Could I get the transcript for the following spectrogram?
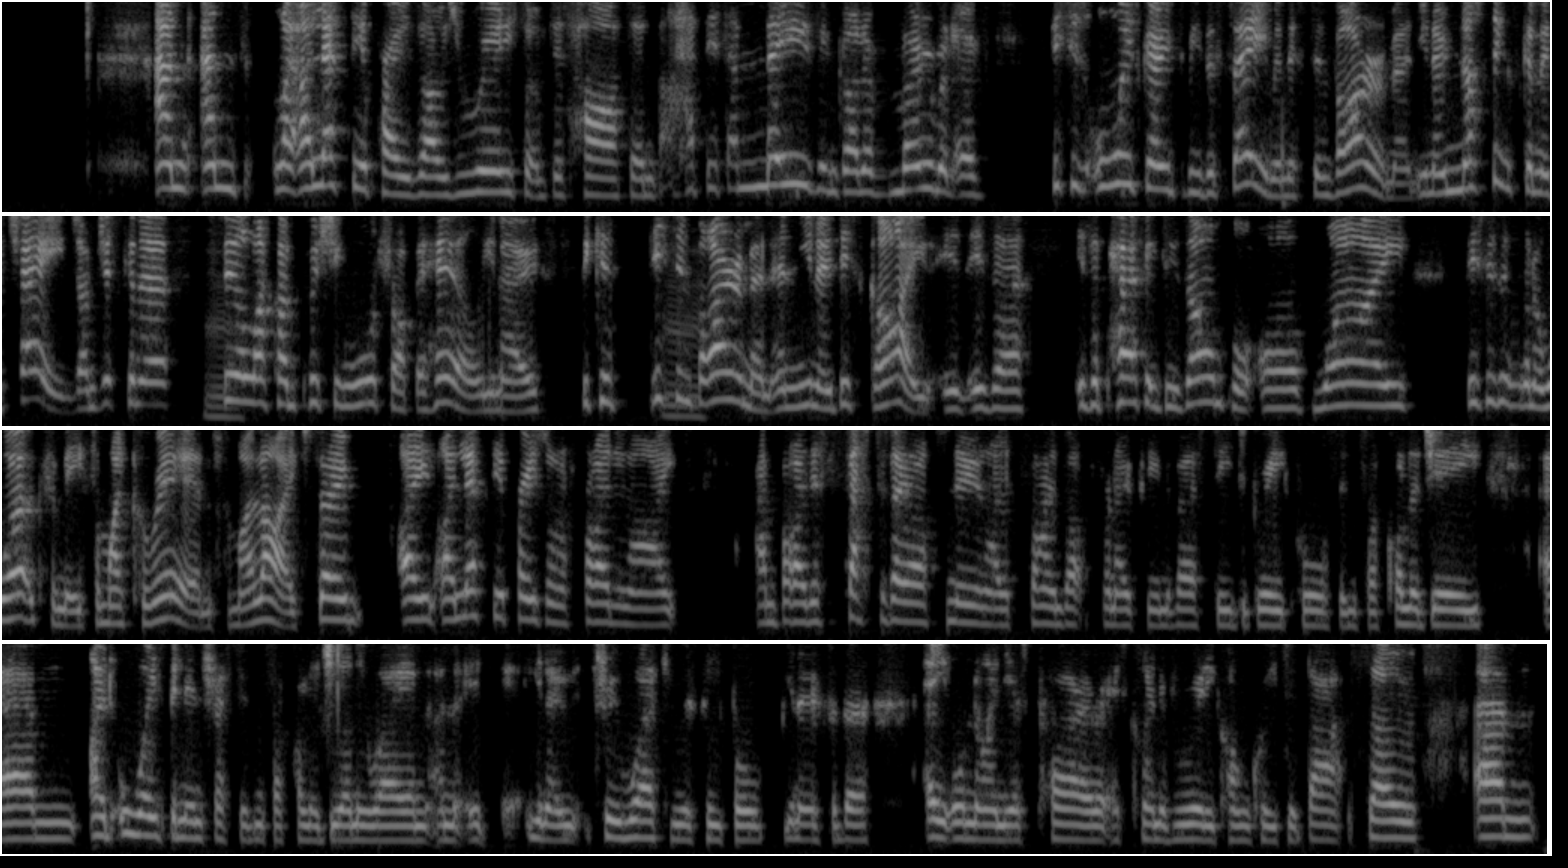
and and like I left the appraisal, I was really sort of disheartened. But I had this amazing kind of moment of this is always going to be the same in this environment. You know, nothing's going to change. I'm just going to mm. feel like I'm pushing water up a hill, you know, because this mm. environment and, you know, this guy is, is a is a perfect example of why this isn't going to work for me for my career and for my life. So I, I left the appraisal on a Friday night. And by this Saturday afternoon, I had signed up for an Open University degree course in psychology. Um, I'd always been interested in psychology anyway, and and it, you know through working with people, you know, for the eight or nine years prior, it had kind of really concreted that. So, um,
